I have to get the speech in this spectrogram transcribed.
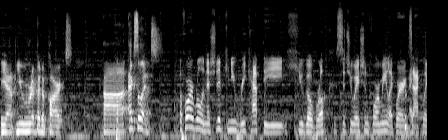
Yep. You rip it apart. Uh, excellent. Before I roll initiative, can you recap the Hugo Rook situation for me? Like, where exactly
